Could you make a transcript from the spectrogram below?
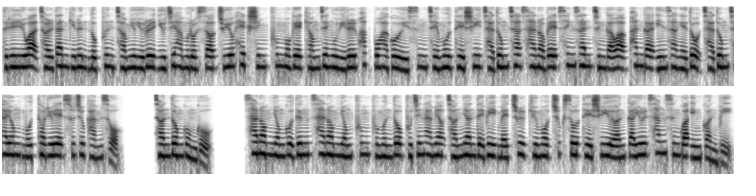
드릴류와 절단기는 높은 점유율을 유지함으로써 주요 핵심 품목의 경쟁 우위를 확보하고 있음 재무 대시 자동차 산업의 생산 증가와 판가 인상에도 자동차용 모터류의 수주 감소, 전동 공구, 산업연구 등 산업용품 부문도 부진하며 전년 대비 매출 규모 축소 대시 원가율 상승과 인건비,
